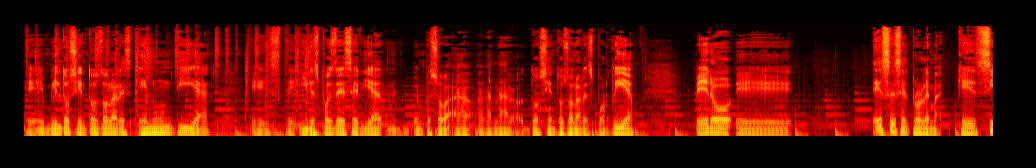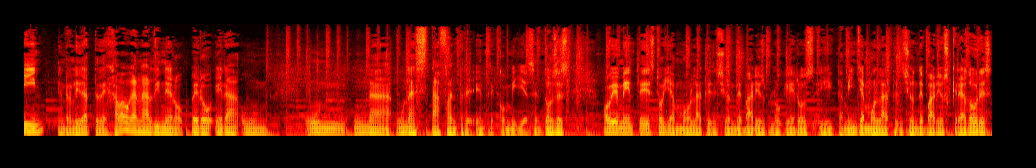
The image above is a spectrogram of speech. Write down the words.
eh, 1200 dólares en un día este, y después de ese día empezó a, ganar 200 dólares por día. Pero eh, ese es el problema, que Sin en realidad te dejaba ganar dinero, pero era un, una, estafa entre, entre comillas. Entonces, obviamente esto llamó la atención de varios blogueros y también llamó la atención de varios creadores,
